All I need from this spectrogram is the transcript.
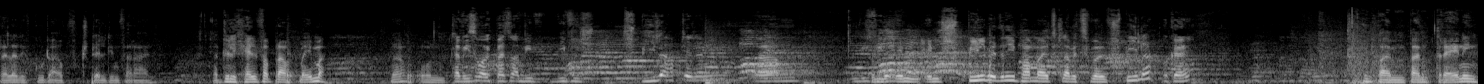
relativ gut aufgestellt im Verein. Natürlich Helfer braucht man immer. Ja, und Ja, wie ist es euch besser? Wie, wie viele Spiele habt ihr denn? Ähm, im, im Spielbetrieb haben wir jetzt, glaube ich, zwölf Spieler. Okay. Und beim, beim Training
